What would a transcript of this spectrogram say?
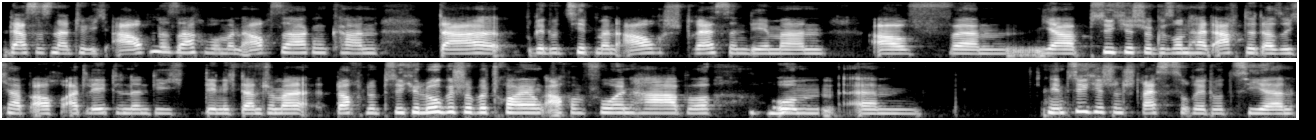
Das ist natürlich auch eine Sache, wo man auch sagen kann, da reduziert man auch Stress, indem man auf ähm, ja psychische Gesundheit achtet. Also ich habe auch Athletinnen, die ich, denen ich dann schon mal doch eine psychologische Betreuung auch empfohlen habe, mhm. um ähm, den psychischen Stress zu reduzieren.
